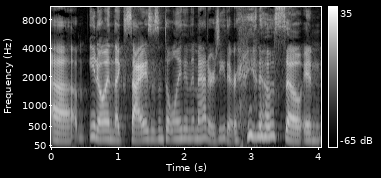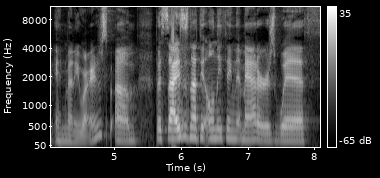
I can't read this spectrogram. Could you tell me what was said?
um, you know, and like size isn't the only thing that matters either. You know, so in in many ways, um, but size is not the only thing that matters with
